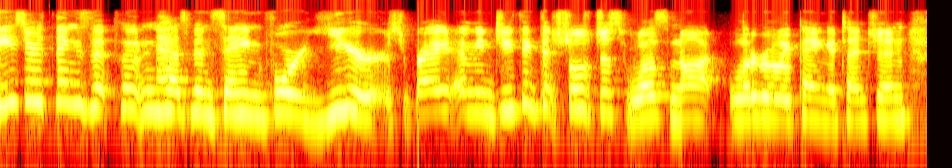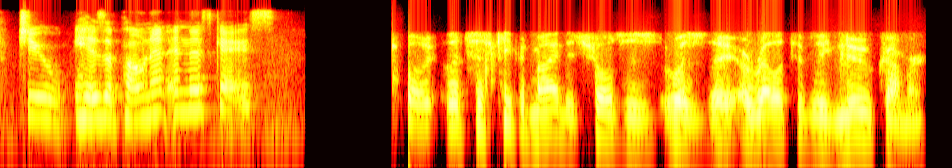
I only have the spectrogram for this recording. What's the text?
these are things that Putin has been saying for years, right? I mean, do you think that Scholz just was not literally paying attention to his opponent in this case? Well, let's just keep in mind that Scholz is, was a, a relatively newcomer.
